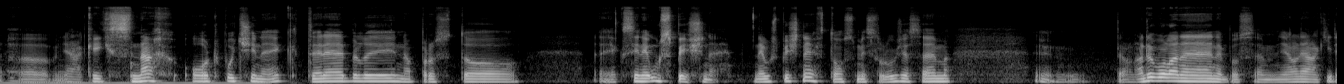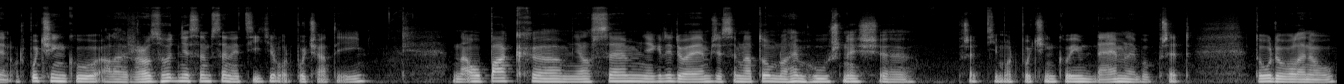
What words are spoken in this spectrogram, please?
e, nějakých snah o odpočinek, které byly naprosto eh, jaksi neúspěšné. Neúspěšné v tom smyslu, že jsem eh, byl na dovolené, nebo jsem měl nějaký den odpočinku, ale rozhodně jsem se necítil odpočatý. Naopak měl jsem někdy dojem, že jsem na to mnohem hůř než před tím odpočinkovým dnem nebo před tou dovolenou,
